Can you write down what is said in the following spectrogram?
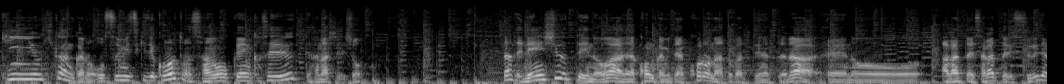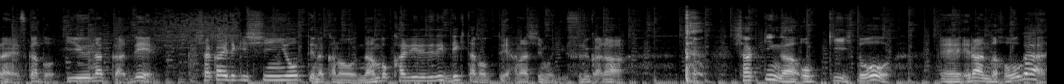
金融機関からのお墨付きでこの人の3億円稼げるって話でしょ？だって年収っていうのは今回みたいなコロナとかってなったら、えー、の上がったり下がったりするじゃないですかという中で社会的信用っていうのはあのなんぼ借り入れできたのっていう話もするから 借金が大きい人を、え、選んだ方が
